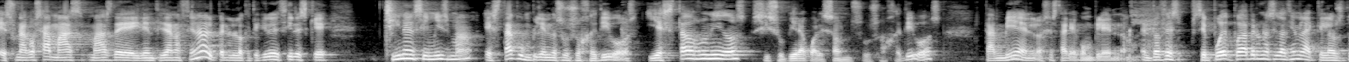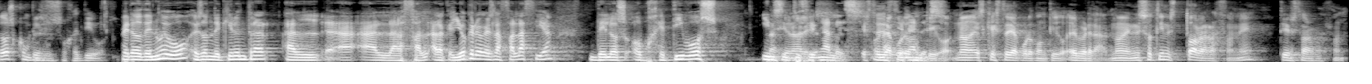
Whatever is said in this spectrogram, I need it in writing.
es una cosa más, más de identidad nacional, pero lo que te quiero decir es que China en sí misma está cumpliendo sus objetivos y Estados Unidos, si supiera cuáles son sus objetivos, también los estaría cumpliendo. Entonces, se puede, puede haber una situación en la que los dos cumplen sus objetivos. Pero de nuevo es donde quiero entrar a, la, que yo creo que es la falacia de los objetivos institucionales. Estoy de acuerdo contigo. No, es que estoy de acuerdo contigo, es verdad. No, en eso tienes toda la razón, ¿eh? Tienes toda la razón.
